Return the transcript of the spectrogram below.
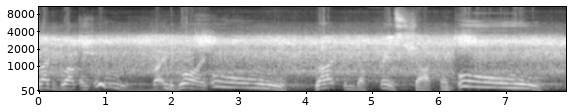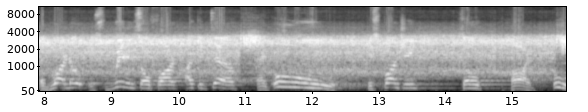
trying to block and ooh, right in the groin, ooh, right in the face shot and ooh, Eduardo is winning so far, I can tell, and ooh, he's punching so hard. Ooh,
